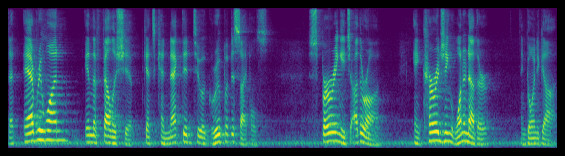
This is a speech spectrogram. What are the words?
that everyone in the fellowship gets connected to a group of disciples, spurring each other on, encouraging one another, and going to God.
